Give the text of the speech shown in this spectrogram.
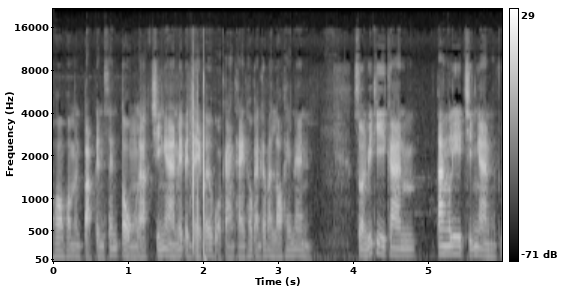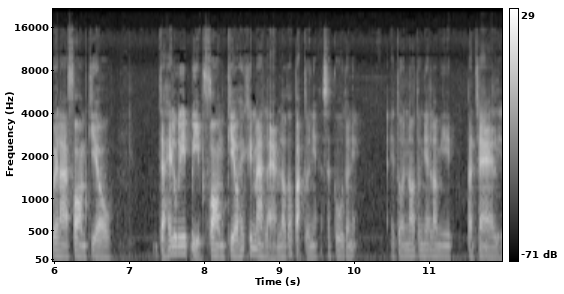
พอพอมันปรับเป็นเส้นตรงแล้วชิ้นงานไม่เป็นเตเปอร์หัวกลางไทยเท่ากันก็มันล็อกให้แน่น ส่วนวิธีการตั้งรีดชิ้นงานเวลาฟอร์มเกลียว จะให้ลูกรีดบีบฟอร์มเกลียวให้ขึ้นมาแหลมเราก็ปรับตัวนี้สกรูตัวนี้ไอตัวน็อตตัวนี้เรามีประแจหรือ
